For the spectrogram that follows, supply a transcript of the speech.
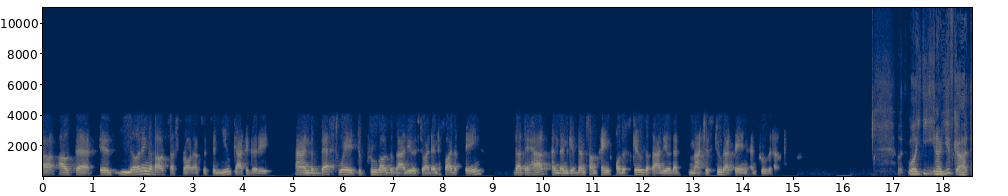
uh, out there is learning about such products. It's a new category. And the best way to prove out the value is to identify the pain that they have and then give them something or the skills of value that matches to that pain and prove it out. Well, you know, you've got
